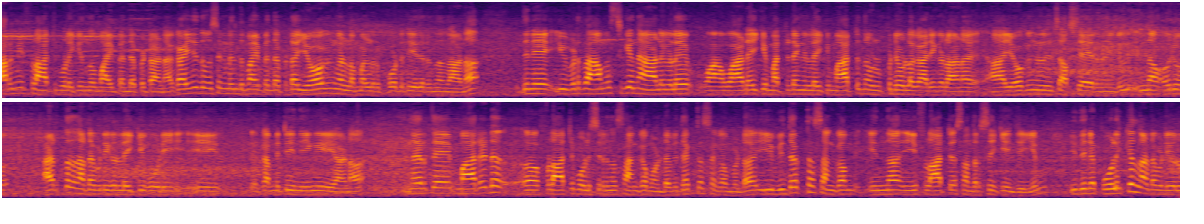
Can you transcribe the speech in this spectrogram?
ആർമി ഫ്ലാറ്റ് പൊളിക്കുന്നതുമായി ബന്ധപ്പെട്ടാണ്. കഴിഞ്ഞ ദിവസങ്ങളിൽ ഇതുമായി ബന്ധപ്പെട്ട യോഗങ്ങൾ നമ്മൾ റിപ്പോർട്ട് ചെയ്തിരുന്നതാണ്. ഇതിനെ ഇവിടെ താമസിക്കുന്ന ആളുകളെ വാടകയ്ക്ക് മറ്റിടങ്ങളിലേക്ക് മാറ്റുന്ന ഉൾപ്പെടെയുള്ള കാര്യങ്ങളാണ് ആ യോഗങ്ങളിൽ ചർച്ചയായിരുന്നെങ്കിൽ ഇന്ന് ഒരു അടുത്ത നടപടികളിലേക്ക് കൂടി ഈ കമ്മിറ്റി നീങ്ങുകയാണ്. നേരത്തെ മരട് ഫ്ലാറ്റ് പൊളിച്ചിരുന്ന സംഘമുണ്ട് വിദഗ്ധ സംഘമുണ്ട്. ഈ വിദഗ്ധ സംഘം ഇന്ന് ഈ ഫ്ലാറ്റ് സന്ദർശിക്കുകയും ചെയ്യും. ഇതിന്റെ പൊളിക്കൽ നടപടികൾ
